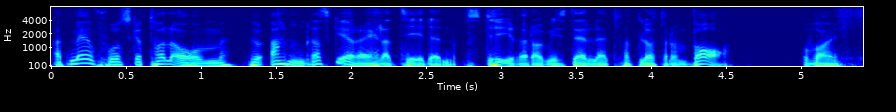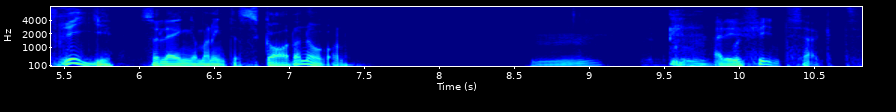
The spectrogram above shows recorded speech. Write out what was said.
Att människor ska tala om hur andra ska göra hela tiden och styra dem istället för att låta dem vara. Och vara en fri så länge man inte skadar någon. Mm. Ja, det är ju fint sagt.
